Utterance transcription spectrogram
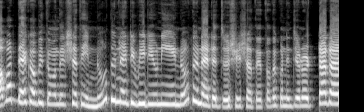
আবার দেখাবে তোমাদের সাথে নতুন একটি ভিডিও নিয়ে, নতুন একটা জোশের সাথে। ততক্ষণের জন্য টাটা!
